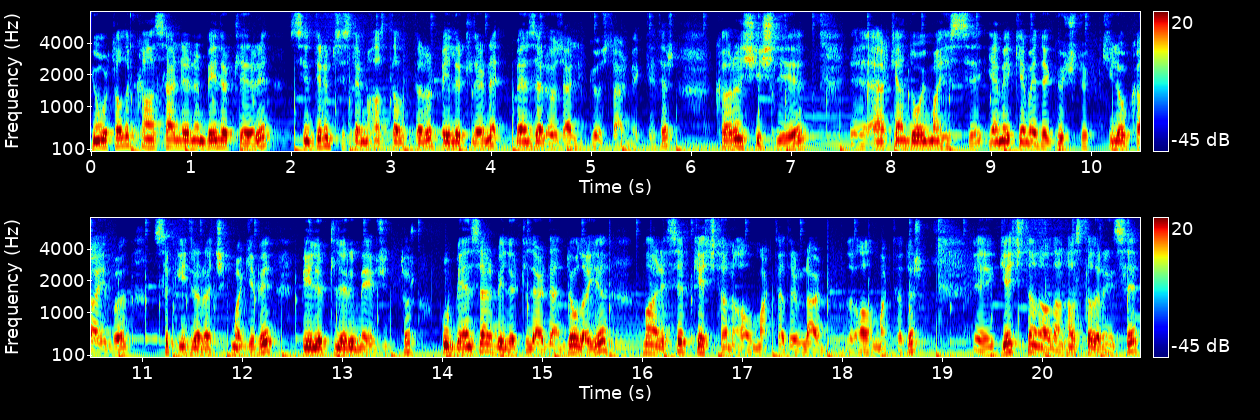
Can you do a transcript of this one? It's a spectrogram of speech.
Yumurtalık kanserlerinin belirtileri sindirim sistemi hastalıkları belirtilerine benzer özellik göstermektedir. Karın şişliği, e, erken doyma hissi, yemek yemede güçlük, kilo kaybı, sık idrara çıkma gibi belirtileri mevcuttur. Bu benzer belirtilerden dolayı maalesef geç tanı almaktadırlar, almaktadır. E, Geç tanı alan hastaların ise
